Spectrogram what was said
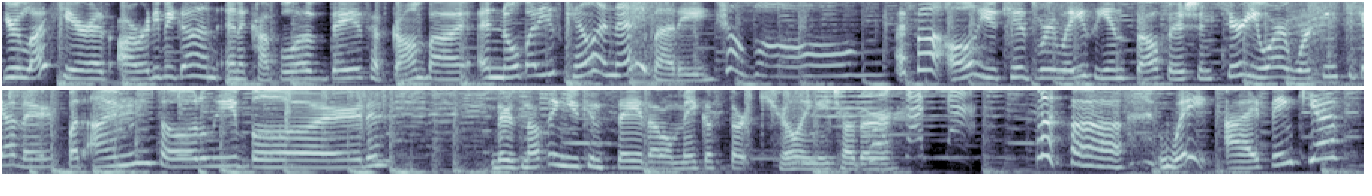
Your life here has already begun, and a couple of days have gone by, and nobody's killing anybody. I thought all you kids were lazy and selfish, and here you are working together, but I'm totally bored. There's nothing you can say that'll make us start killing each other. Wait, I think yes.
